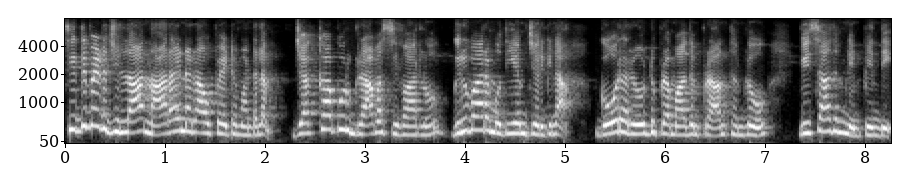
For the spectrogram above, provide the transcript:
సిద్దిపేట జిల్లా నారాయణరావుపేట మండలం జక్కాపూర్ గ్రామ శివార్లో గురువారం ఉదయం జరిగిన ఘోర రోడ్డు ప్రమాదం ప్రాంతంలో విషాదం నింపింది.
